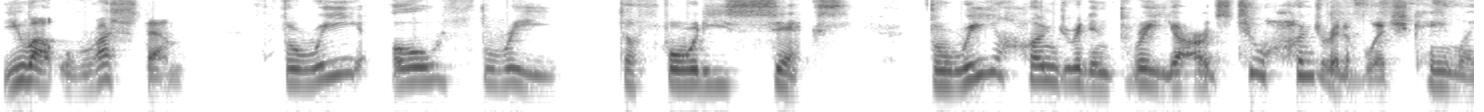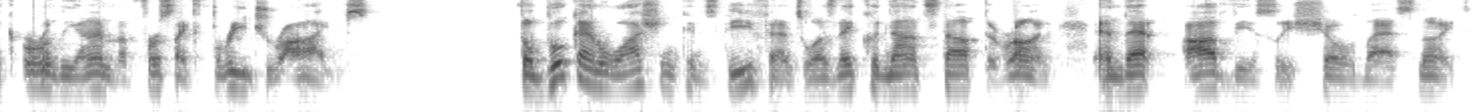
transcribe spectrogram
You outrushed them 303 to 46. 303 yards, 200 of which came like early on in the first like three drives. The book on Washington's defense was they could not stop the run, and that obviously showed last night.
